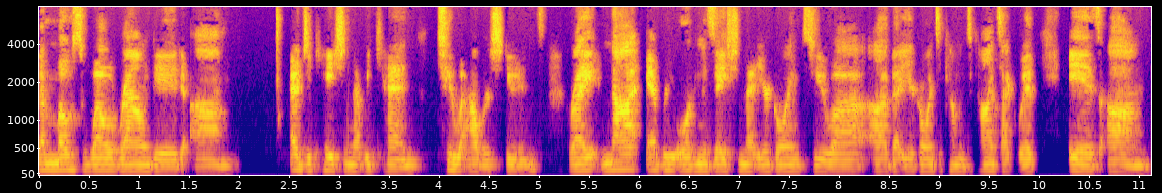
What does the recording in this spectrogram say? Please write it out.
the most well-rounded um, education that we can to our students right? Not every organization that you're going to uh, uh, that you're going to come into contact with is um,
